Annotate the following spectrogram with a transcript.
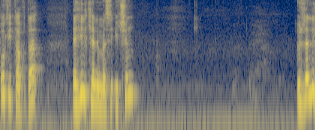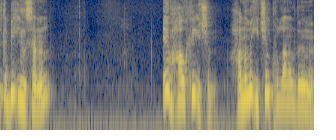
O kitapta ehil kelimesi için özellikle bir insanın ev halkı için, hanımı için kullanıldığını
